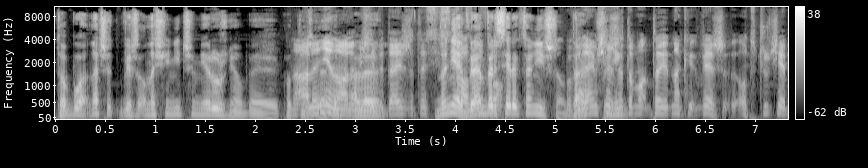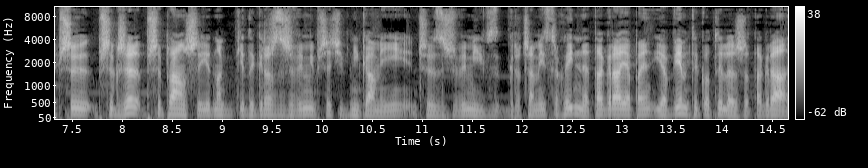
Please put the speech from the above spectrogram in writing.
To była, znaczy, wiesz, one się niczym nie różnią by, pod No ale nie, no względem, ale, mi się wydaje, że to jest No istotne. nie, grałem wersję elektroniczną, Bo tak. wydaje mi się, nie- że to, to jednak, wiesz, odczucie przy, przy grze, przy planszy, jednak kiedy grasz z żywymi przeciwnikami, czy z żywymi graczami jest trochę inne. Ta gra, ja, ja wiem tylko tyle, że ta gra,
